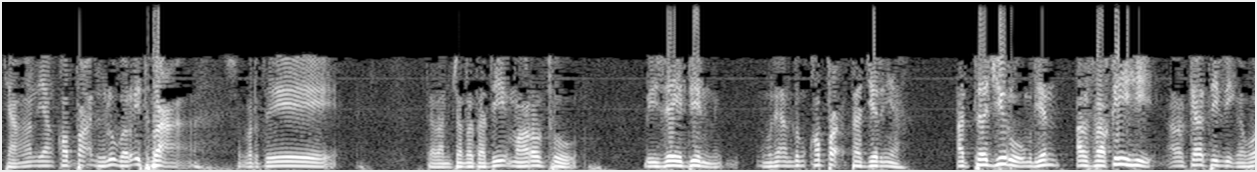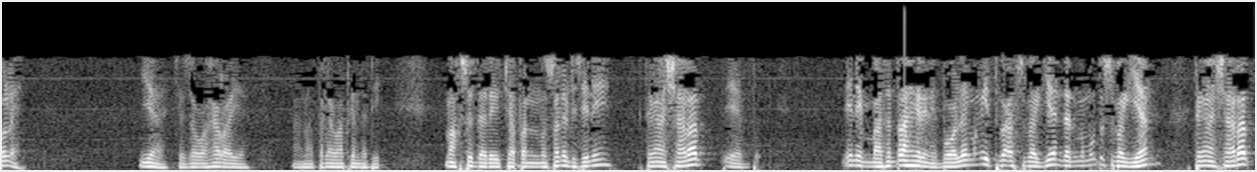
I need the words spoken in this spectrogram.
Jangan yang qata dulu baru itba. Seperti dalam contoh tadi marutu bi Zaidin, kemudian antum qata tajirnya. At-tajiru, kemudian al-faqihi, al-katibi, enggak boleh. Iya, jazawahara ya. Nah, terlewatkan tadi. Maksud dari ucapan musonif di sini dengan syarat ya ini pembahasan terakhir ini boleh mengitba sebagian dan memutus sebagian dengan syarat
